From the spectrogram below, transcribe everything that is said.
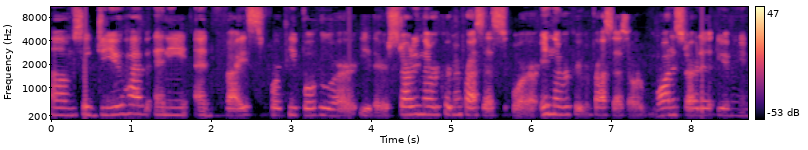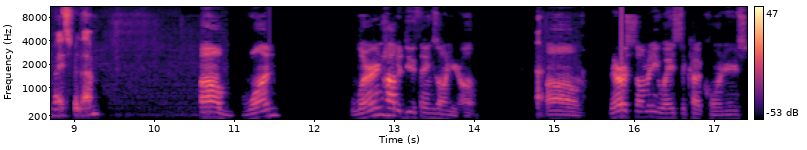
Um, so do you have any advice for people who are either starting the recruitment process or in the recruitment process or want to start it? Do you have any advice for them? Um, one, learn how to do things on your own. Um, there are so many ways to cut corners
